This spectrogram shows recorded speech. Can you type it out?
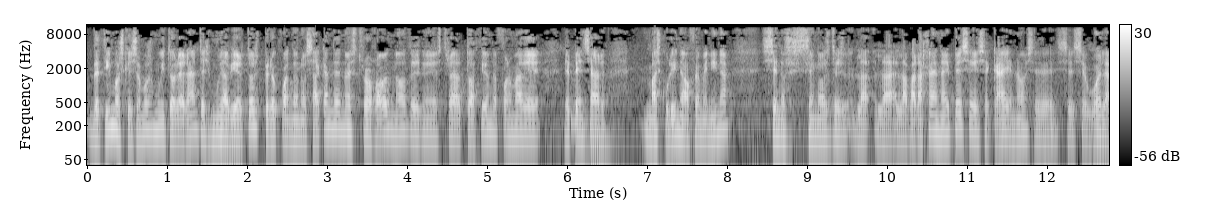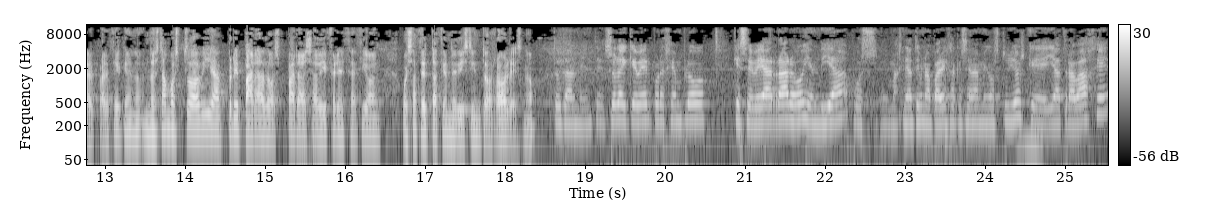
decimos que somos muy tolerantes, muy abiertos, pero cuando nos sacan de nuestro rol, ¿no? De nuestra actuación, de forma de, de pensar masculina o femenina, se nos, se nos des- la, la, la baraja de naipes se, se cae, ¿no? Se, se, se vuela. Parece que no, no estamos todavía preparados para esa diferenciación o esa aceptación de distintos roles, ¿no? Totalmente. Solo hay que ver, por ejemplo, que se vea raro hoy en día, pues imagínate una pareja que sean amigos tuyos, que ella trabaje,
